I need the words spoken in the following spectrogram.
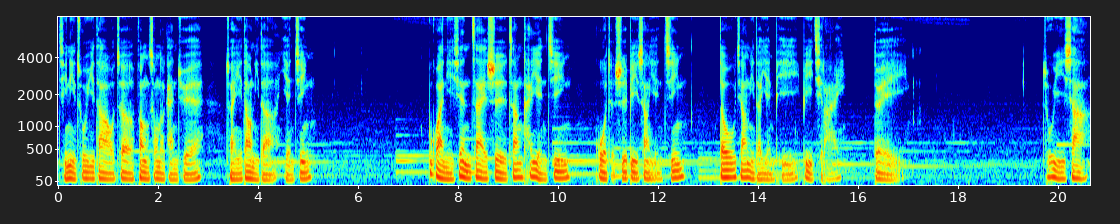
请你注意到这放松的感觉，转移到你的眼睛。不管你现在是张开眼睛，或者是闭上眼睛，都将你的眼皮闭起来。对，注意一下。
